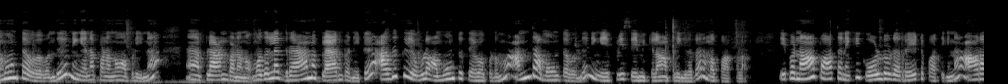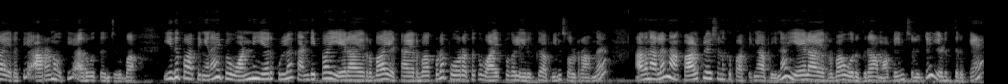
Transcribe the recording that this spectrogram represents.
அமௌண்ட்டை வந்து நீங்கள் என்ன பண்ணணும் அப்படின்னா பிளான் பண்ணணும். முதல்ல கிராமை பிளான் பண்ணிவிட்டு அதுக்கு எவ்வளோ அமௌண்ட்டு தேவைப்படுமோ அந்த அமௌண்ட்டை வந்து நீங்கள் எப்படி சேமிக்கலாம் அப்படிங்கிறத நம்ம பார்க்கலாம். இப்போ நான் பார்த்த அன்னைக்கு கோல்டோட ரேட் பார்த்தீங்கன்னா ஆறாயிரத்தி அறநூற்றி அறுபத்தஞ்சு ரூபா இது பார்த்தீங்கன்னா இப்போ ஒன் இயர்க்குள்ளே கண்டிப்பாக ஏழாயிரம் ரூபாய் எட்டாயிரம் ரூபாய் கூட போகிறதுக்கு வாய்ப்புகள் இருக்குது அப்படின்னு சொல்கிறாங்க அதனால் நான் கால்குலேஷனுக்கு பார்த்தீங்க அப்படின்னா ஏழாயிரம் ரூபாய் ஒரு கிராம் அப்படின்னு சொல்லிட்டு எடுத்திருக்கேன்.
